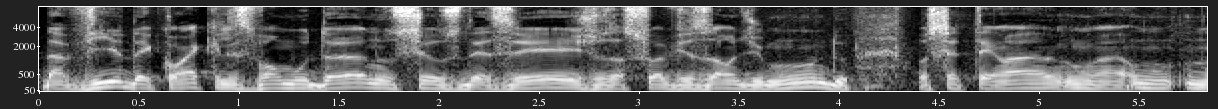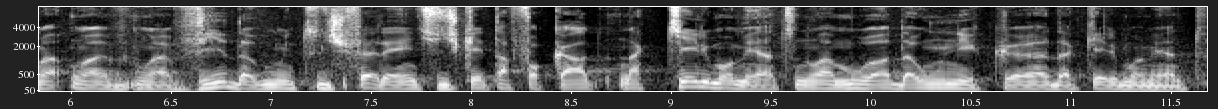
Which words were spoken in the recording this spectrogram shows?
da vida e como é que eles vão mudando os seus desejos, a sua visão de mundo. Você tem uma, uma, uma, uma vida muito diferente de quem está focado naquele momento, numa moda única daquele momento.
